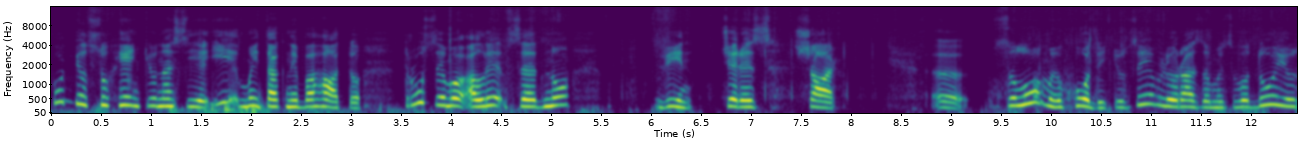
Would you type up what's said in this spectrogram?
попіл сухенький у нас є, і ми так небагато трусимо, але все одно він через шар е, соломи входить у землю разом із водою.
